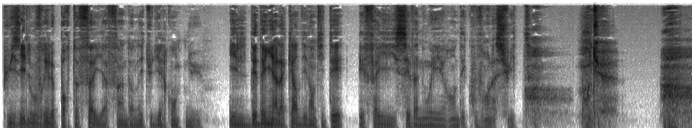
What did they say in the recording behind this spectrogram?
puis il ouvrit le portefeuille afin d'en étudier le contenu. Il dédaigna la carte d'identité et faillit s'évanouir en découvrant la suite. Oh, mon Dieu. Oh.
